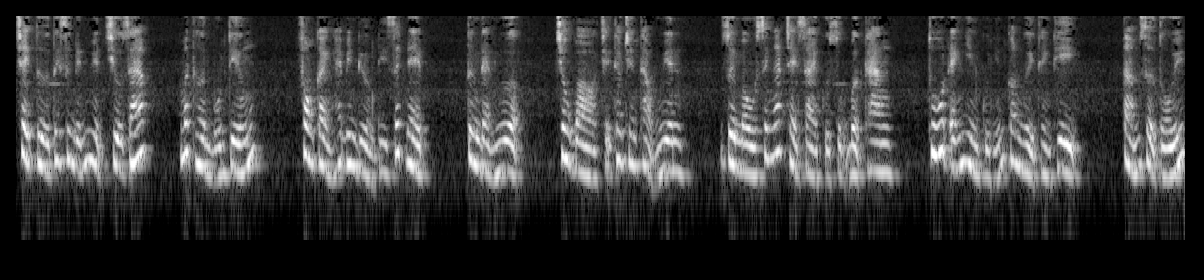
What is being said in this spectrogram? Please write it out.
Chạy từ Tây Sương đến huyện Triều Giáp Mất hơn 4 tiếng. Phong cảnh hai bên đường đi rất đẹp. Từng đàn ngựa, châu bò chạy theo trên thảo nguyên Rồi màu xanh ngát trải dài của ruộng bậc thang Thu hút ánh nhìn của những con người thành thị. 8 giờ tối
